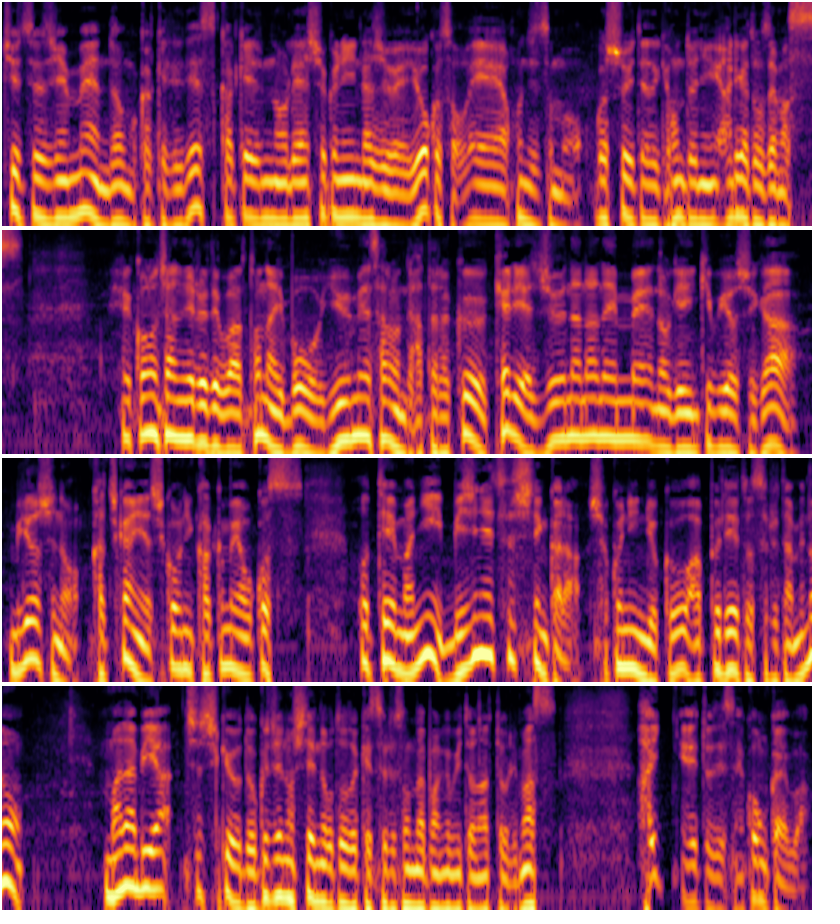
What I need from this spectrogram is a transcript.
中通人面どうもかけるです。かけるの連職人ラジオへようこそ。えー、本日もご視聴いただき本当にありがとうございます。えーこのチャンネルでは都内某有名サロンで働くキャリア17年目の現役美容師が美容師の価値観や思考に革命を起こすをテーマにビジネス視点から職人力をアップデートするための学びや知識を独自の視点でお届けするそんな番組となっております。はい、えーとですね、今回は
